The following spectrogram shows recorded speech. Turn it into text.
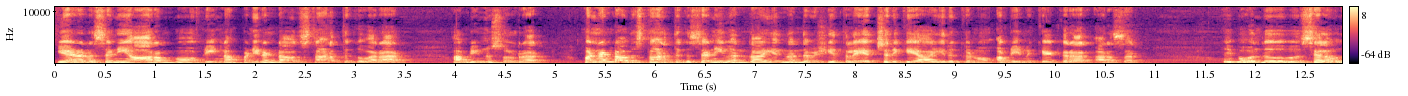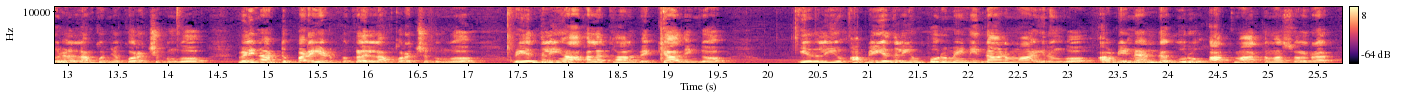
ஏழரை சனி ஆரம்பம் அப்படின்னா பன்னிரெண்டாவது ஸ்தானத்துக்கு வரார் அப்படின்னு சொல்கிறார் பன்னெண்டாவது ஸ்தானத்துக்கு சனி வந்தால் எந்தெந்த விஷயத்தில் எச்சரிக்கையாக இருக்கணும் அப்படின்னு கேட்குறார் அரசர். இப்போ வந்து செலவுகள் எல்லாம் கொஞ்சம் குறைச்சிக்குங்கோ. வெளிநாட்டு படையெடுப்புகள் எல்லாம் குறைச்சிக்குங்கோ. எதுலேயும் அகலக்கால் வைக்காதீங்கோ. எதுலேயும் அப்படி எதுலேயும் பொறுமை நிதானமாக இருங்கோ அப்படின்னு அந்த குரு ஆத்மார்த்தமாக சொல்கிறார்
